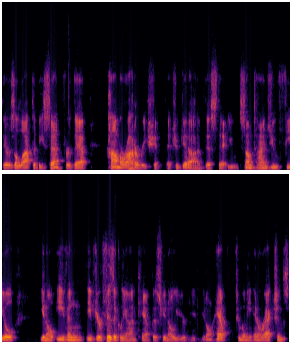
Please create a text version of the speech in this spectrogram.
there's a lot to be said for that camaraderie ship that you get out of this, that you sometimes you feel you know, even if you're physically on campus, you know, you're, you you don't have too many interactions.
